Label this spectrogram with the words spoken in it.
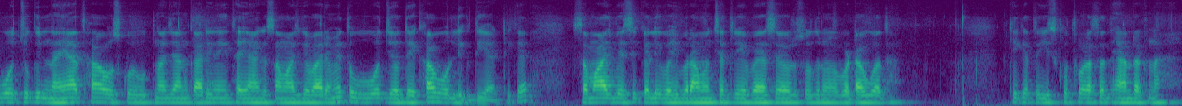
वो चूँकि नया था, उसको उतना जानकारी नहीं था यहाँ के समाज के बारे में तो वो जो देखा वो लिख दिया, ठीक है? समाज बेसिकली वही ब्राह्मण, क्षत्रिय, वैश्य और शूद्र में बटा हुआ था। ठीक है तो इसको थोड़ा सा ध्यान रखना है।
